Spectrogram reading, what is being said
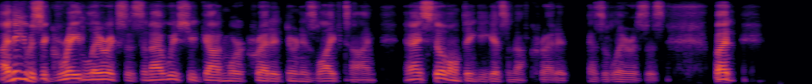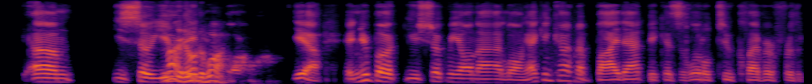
I think he was a great lyricist, and I wish he'd gotten more credit during his lifetime. And I still don't think he gets enough credit as a lyricist. But um, so you No, nor do I. yeah, in your book, you shook me all night long. I can kind of buy that because it's a little too clever for the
